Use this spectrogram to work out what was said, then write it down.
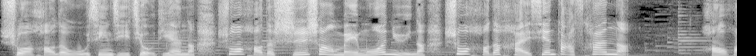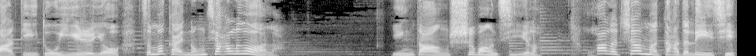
说好的五星级酒店呢？说好的时尚美魔女呢？说好的海鲜大餐呢？豪华帝都一日游怎么改农家乐了？淫荡失望极了。花了这么大的力气，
